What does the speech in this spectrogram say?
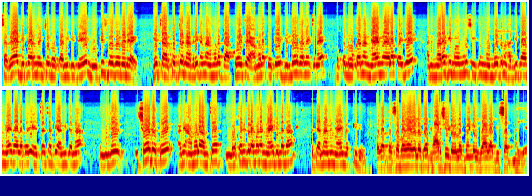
सगळ्या डिपार्टमेंटच्या लोकांनी तिथे नोटीस बजावलेली आहे. हे चारकोपच्या नागरिकांना आम्हाला दाखवायचं आहे. आम्हाला कुठेही बिल्डर बनायचं नाही. फक्त लोकांना न्याय मिळाला पाहिजे. आणि मराठी माणूस इथून मुंबईतून हद्दीपार नाही झाला पाहिजे. याच्यासाठी आम्ही त्यांना म्हणजे शोध देतोय आणि आम्हाला आमच्या लोकांनी जर आम्हाला न्याय दिला ना तर त्यांना आम्ही न्याय नक्की देऊ. बघा तसं बघायला गेलं तर फारशी डेव्हलपमेंट विभागात दिसत नाहीये.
